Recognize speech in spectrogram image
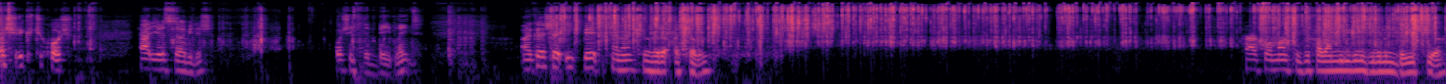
aşırı küçük hoş. Her yere sığabilir. O şekilde Beyblade. Arkadaşlar ilk bir hemen şunları açalım. performans gücü falan bildiğiniz gibi değişiyor.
